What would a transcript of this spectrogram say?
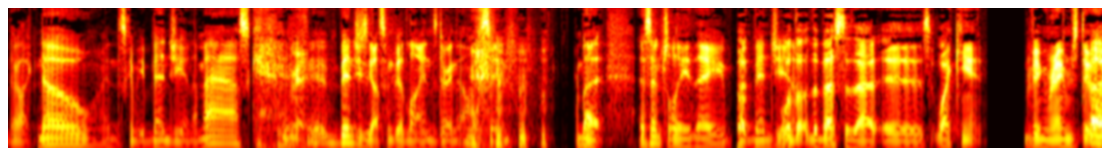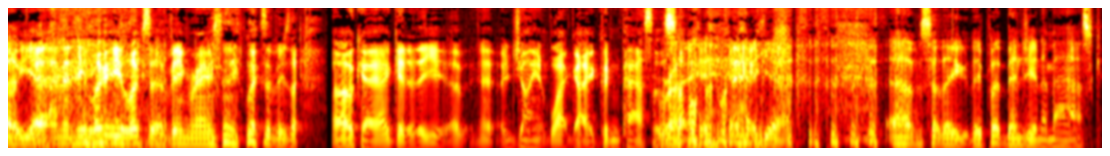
they're like, "No," and it's going to be Benji in a mask. Right. Benji's got some good lines during that whole scene. But essentially, they put Benji. Well, in a- the, the best of that is why can't Ving Rhames do Oh, it? yeah. and then he look he looks at Ving Rhames and he looks at me. He's like, oh, "Okay, I get it. A, a, a giant black guy couldn't pass this." right yeah um, so they they put benji in a mask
